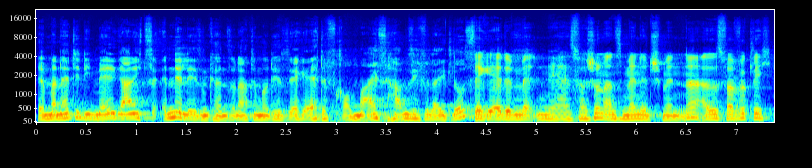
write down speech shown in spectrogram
äh, man hätte die Mail gar nicht zu Ende lesen können, so nach dem Motto, sehr geehrte Frau Mais, haben Sie vielleicht Lust? Sehr geehrte, nee, es war schon ans Management, ne? Also es war wirklich,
